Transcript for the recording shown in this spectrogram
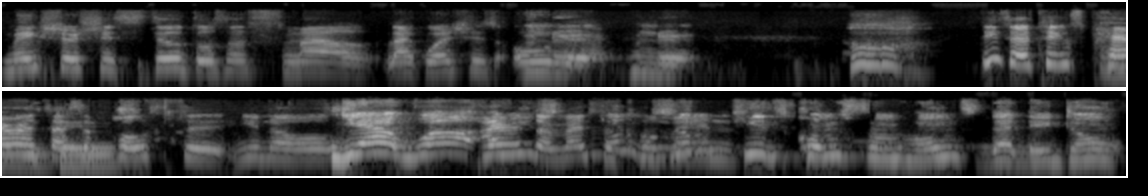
make sure she still doesn't smell like when she's older. 100, 100. These are things parents are supposed to, you know. Yeah, well, I Parents mean, are meant to some, come some in- kids comes from homes that they don't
